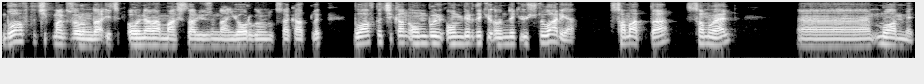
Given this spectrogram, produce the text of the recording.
bu hafta çıkmak zorunda hiç oynanan maçlar yüzünden yorgunluk, sakatlık. Bu hafta çıkan 11, 11'deki öndeki üçlü var ya Samat'ta Samuel ee, Muhammed.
